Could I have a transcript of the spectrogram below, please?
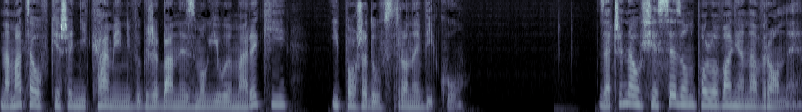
Namacał w kieszeni kamień wygrzebany z mogiły Maryki i poszedł w stronę Wiku. Zaczynał się sezon polowania na wrony,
